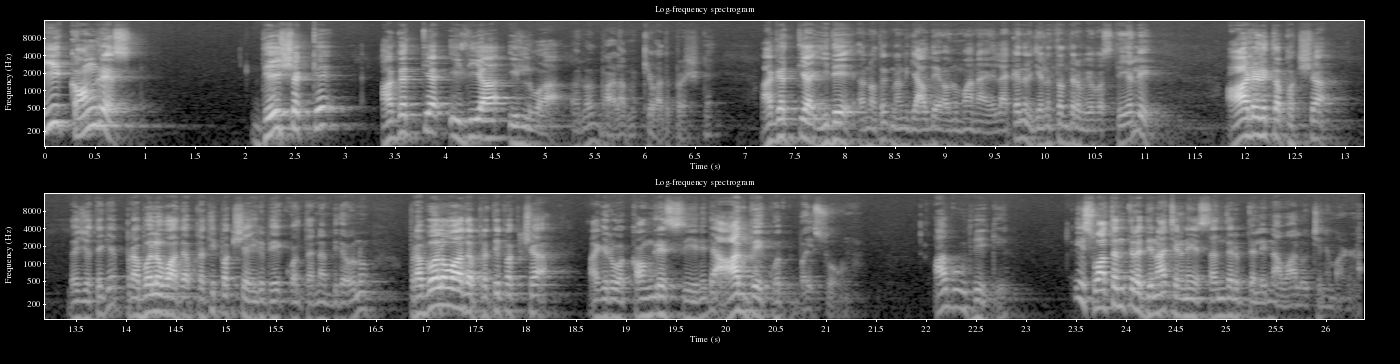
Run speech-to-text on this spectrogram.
ಈ ಕಾಂಗ್ರೆಸ್ ದೇಶಕ್ಕೆ ಅಗತ್ಯ ಇದೆಯಾ ಇಲ್ವಾ ಅನ್ನೋದು ಭಾಳ ಮುಖ್ಯವಾದ ಪ್ರಶ್ನೆ. ಅಗತ್ಯ ಇದೆ ಅನ್ನೋದಕ್ಕೆ ನನಗೆ ಯಾವುದೇ ಅನುಮಾನ ಇಲ್ಲ. ಯಾಕೆಂದರೆ ಜನತಂತ್ರ ವ್ಯವಸ್ಥೆಯಲ್ಲಿ ಆಡಳಿತ ಪಕ್ಷದ ಜೊತೆಗೆ ಪ್ರಬಲವಾದ ಪ್ರತಿಪಕ್ಷ ಇರಬೇಕು ಅಂತ ನಂಬಿದವನು. ಪ್ರಬಲವಾದ ಪ್ರತಿಪಕ್ಷ ಆಗಿರುವ ಕಾಂಗ್ರೆಸ್ ಏನಿದೆ ಆಗಬೇಕು ಅಂತ ಬಯಸುವವನು. ಆಗುವುದು ಹೇಗೆ? ಈ ಸ್ವಾತಂತ್ರ್ಯ ದಿನಾಚರಣೆಯ ಸಂದರ್ಭದಲ್ಲಿ ನಾವು ಆಲೋಚನೆ ಮಾಡೋಣ.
